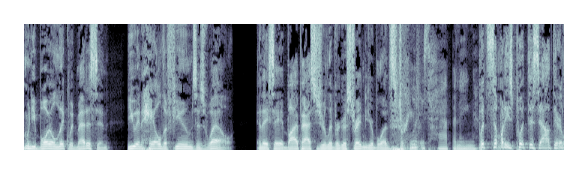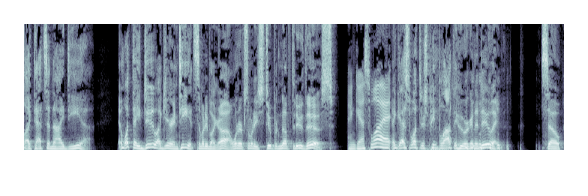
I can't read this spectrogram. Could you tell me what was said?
when you boil liquid medicine, you inhale the fumes as well, and they say it bypasses your liver, goes straight into your bloodstream. what is happening? but somebody's put this out there like that's an idea, and what they do, I guarantee it's somebody be like, oh, I wonder if somebody's stupid enough to do this. And guess what? And guess what? There's people out there who are going to do it. so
